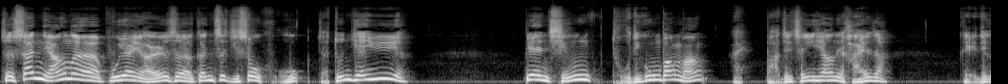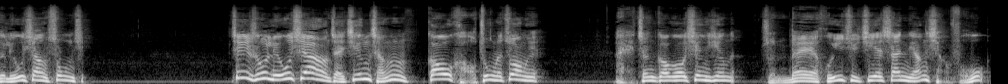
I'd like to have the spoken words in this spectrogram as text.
这三娘呢不愿意儿子跟自己受苦，在蹲监狱呀，便请土地公帮忙，哎，把这沉香的孩子。给这个刘向送去。这时候，刘向在京城高考中了状元，哎，正高高兴兴的准备回去接三娘享福。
